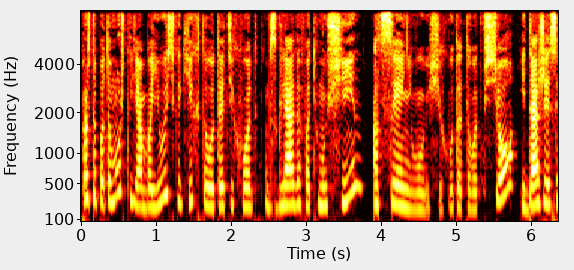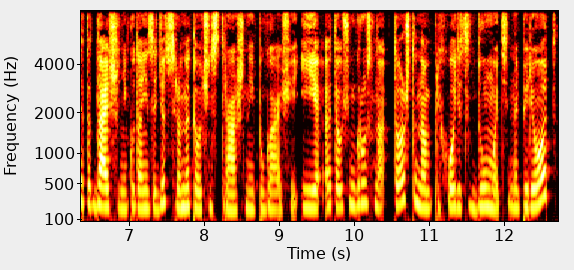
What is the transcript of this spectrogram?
Просто потому, что я боюсь каких-то вот этих вот взглядов от мужчин, оценивающих вот это вот все. И даже если это дальше никуда не зайдет, все равно это очень страшно и пугающе. И это очень грустно то, что нам приходится приходится думать наперед,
